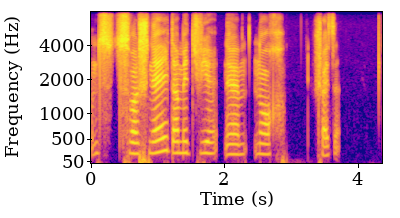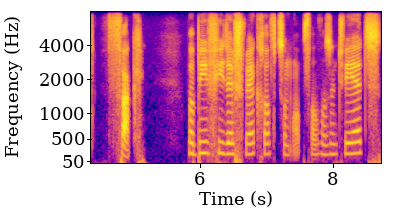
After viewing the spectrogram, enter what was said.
Und zwar schnell, damit wir ähm, noch. Scheiße. Fuck. Bobby fiel der Schwerkraft zum Opfer. Wo sind wir jetzt?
